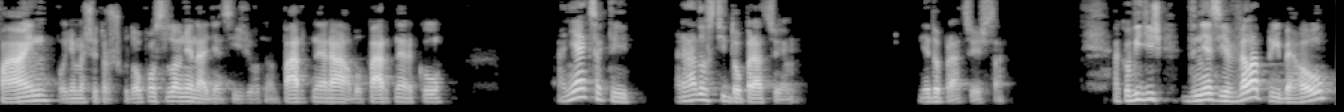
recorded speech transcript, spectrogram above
fajn, pôjdem ešte trošku do posilovne, nájdem si životného partnera alebo partnerku a nejak sa k tej radosti dopracujem. Nedopracuješ sa. Ako vidíš, dnes je veľa príbehov,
